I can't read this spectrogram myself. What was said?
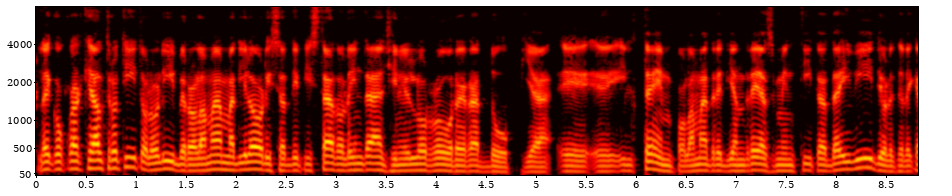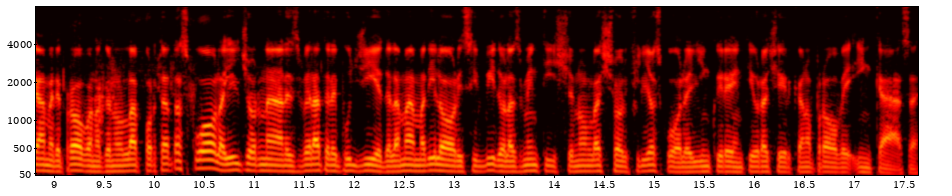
Leggo qualche altro titolo, libero, la mamma di Loris ha depistato le indagini e l'orrore raddoppia. E, e, il tempo, la madre di Andrea smentita dai video, le telecamere provano che non l'ha portata a scuola, il giornale svelate le bugie della mamma di Loris, il video la smentisce, non lasciò il figlio a scuola e gli inquirenti ora cercano prove in casa.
